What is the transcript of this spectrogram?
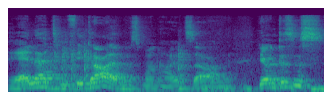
relativ egal, muss man halt sagen. Ja, und das ist,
